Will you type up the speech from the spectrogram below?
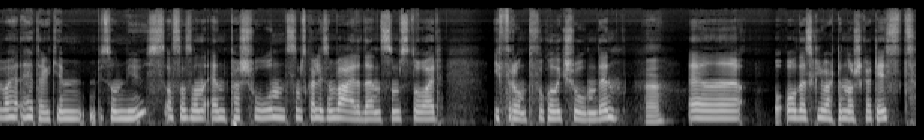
Hva heter det ikke sånn muse? Altså sånn en person som skal liksom være den som står i front for kolleksjonen din, Ja. uh, og- og det skulle vært en norsk artist.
